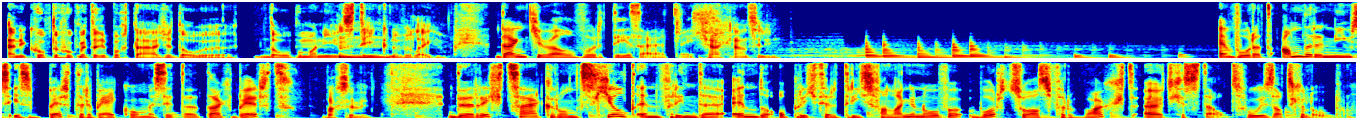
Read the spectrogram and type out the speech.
En ik hoop toch ook met de reportage dat we, dat we op een manier een steen Mhm. kunnen verleggen. Dankjewel voor deze uitleg. Graag gedaan, Celine. En voor het andere nieuws is Bert erbij komen zitten. Dag Bert. Dag Celine. De rechtszaak rond Schild en Vrienden en de oprichter Dries van Langenhoven wordt zoals verwacht uitgesteld. Hoe is dat gelopen?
